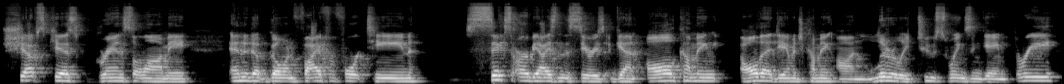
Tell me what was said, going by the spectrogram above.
Chef's kiss, grand salami. Ended up going five for 14 six RBIs in the series. Again, all coming, all that damage coming on literally two swings in game three.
